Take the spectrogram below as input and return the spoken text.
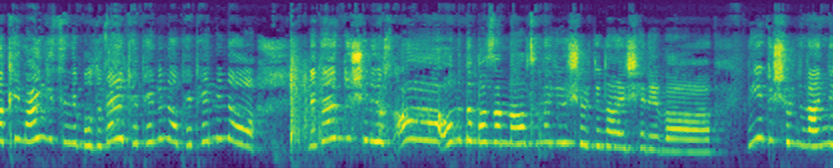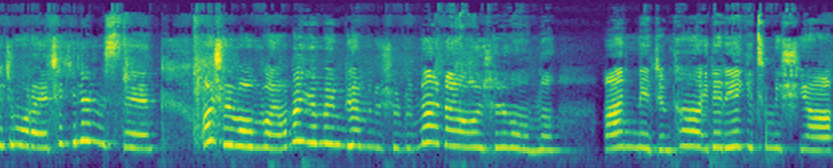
bakayım hangisini buldu. Ver Pepe'nin o Pepe'nin o. Neden düşürüyorsun? Aa onu da bazanın altına düşürdün Ayşereva. Niye düşürdün anneciğim oraya? Çekilir misin? Ayşereva abla ya ben yemeğim diye mi düşürdün? Nerede ya Ayşereva abla? Anneciğim ta ileriye gitmiş ya.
